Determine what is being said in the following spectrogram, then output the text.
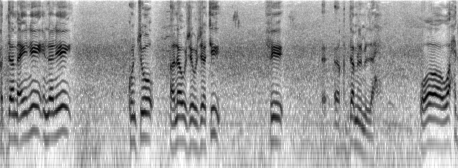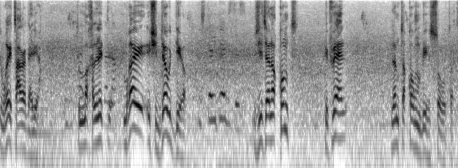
قدام عيني أنني كنت أنا وزوجتي في قدام الملاح. وواحد بغى يتعرض عليها. ثم خليت بغى يشدها وديها. يشدها وديها بزاف جيت أنا قمت بفعل لم تقوم به السلطات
